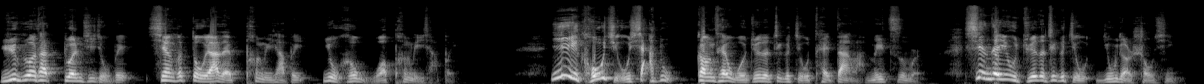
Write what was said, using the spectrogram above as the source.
于哥他端起酒杯，先和豆芽仔碰了一下杯，又和我碰了一下杯。一口酒下肚，刚才我觉得这个酒太淡了，没滋味现在又觉得这个酒有点烧心。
